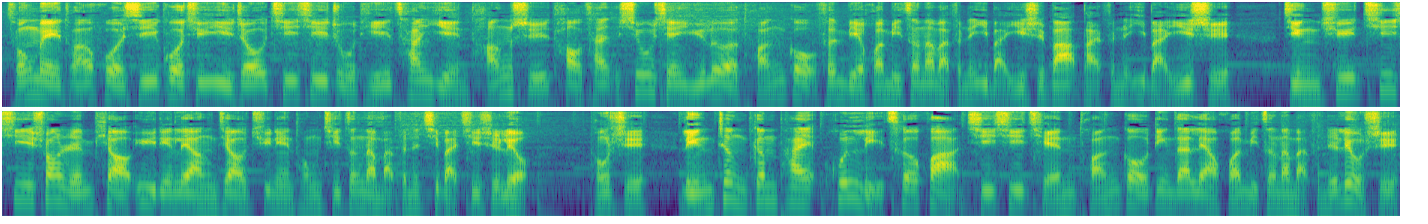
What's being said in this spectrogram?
从美团获悉，过去一周七夕主题餐饮、堂食套餐、休闲娱乐团购分别环比增长百分之一百一十八、百分之一百一十，景区七夕双人票预订量较去年同期增长百分之七百七十六。同时，领证跟拍、婚礼策划、七夕前团购订单量环比增长百分之六十，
